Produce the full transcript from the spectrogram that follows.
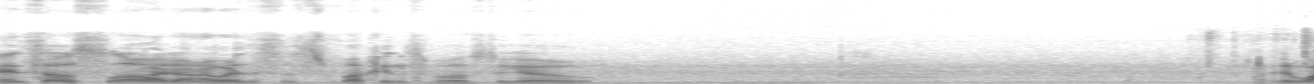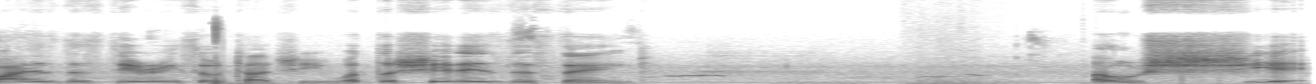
And it's so slow, I don't know where this is fucking supposed to go. And why is this steering so touchy? What the shit is this thing? Oh shit.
